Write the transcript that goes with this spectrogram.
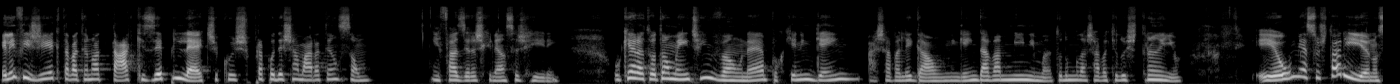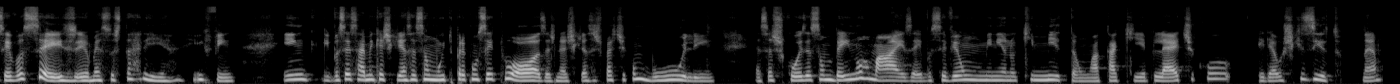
Ele fingia que estava tendo ataques epiléticos para poder chamar a atenção e fazer as crianças rirem. O que era totalmente em vão, né? Porque ninguém achava legal, ninguém dava a mínima, todo mundo achava aquilo estranho. Eu me assustaria, não sei vocês, eu me assustaria. Enfim. E, e, vocês sabem que as crianças são muito preconceituosas, né? As crianças praticam bullying, essas coisas são bem normais. Aí você vê um menino que imita um ataque epilético, ele é o esquisito, né?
